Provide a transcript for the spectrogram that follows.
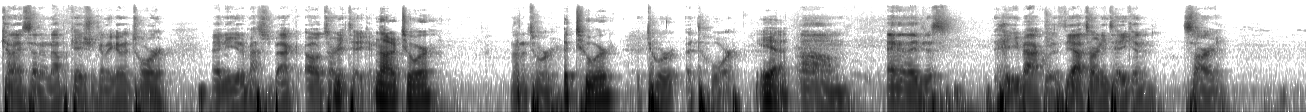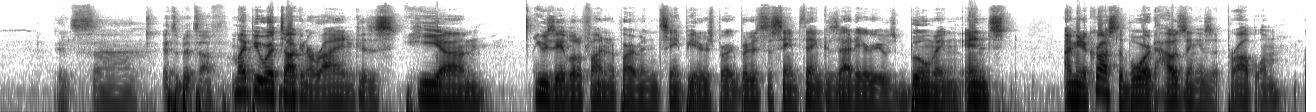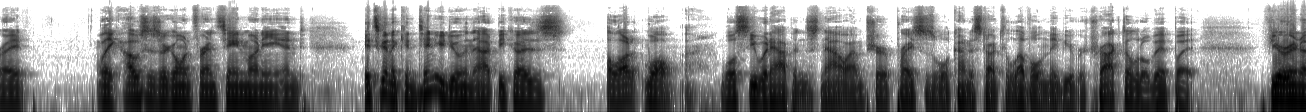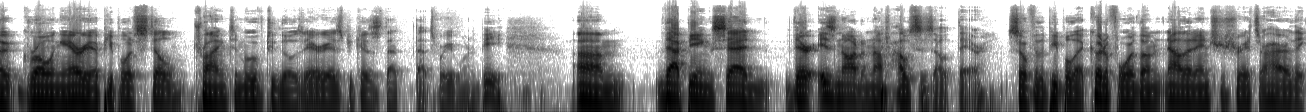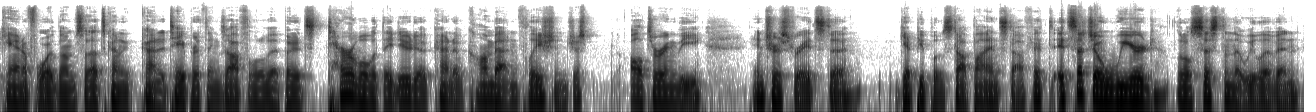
can I send an application? Can I get a tour?" And you get a message back, "Oh, it's already taken." Not a tour, Not a tour. a tour. A tour. A tour. Yeah. Um, and then they just hit you back with, "Yeah, it's already taken. Sorry." It's uh, it's a bit tough. might be worth talking to Ryan because he um he was able to find an apartment in St. Petersburg, but it's the same thing because that area was booming, and I mean across the board, housing is a problem, right? Like houses are going for insane money, and it's going to continue doing that because a lot. Of, well, we'll see what happens now. I'm sure prices will kind of start to level and maybe retract a little bit, but if you're in a growing area, people are still trying to move to those areas because that that's where you want to be. Um, that being said, there is not enough houses out there. So for the people that could afford them, now that interest rates are higher, they can't afford them. So that's kind of kind of taper things off a little bit. But it's terrible what they do to kind of combat inflation, just altering the interest rates to get people to stop buying stuff. It, it's such a weird little system that we live in.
